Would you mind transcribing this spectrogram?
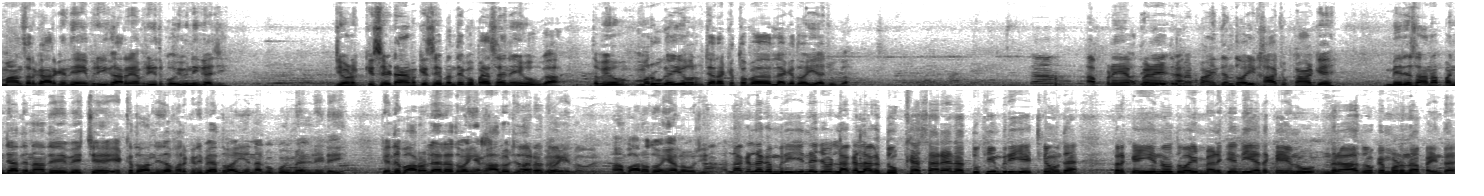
ਮਾਨ ਸਰਕਾਰ ਕਹਿੰਦੀ ਅਸੀਂ ਫ੍ਰੀ ਕਰ ਰਹੇ ਹਾਂ ਫ੍ਰੀ ਤਾਂ ਕੋਈ ਵੀ ਨਹੀਂਗਾ ਜੀ। ਜੇ ਹੁਣ ਕਿਸੇ ਟਾਈਮ ਕਿਸੇ ਬੰਦੇ ਕੋਲ ਪੈਸਾ ਹੀ ਨਹੀਂ ਹੋਊਗਾ ਤਾਂ ਫਿਰ ਉਹ ਮਰੂਗਾ ਹੀ ਹੋਰ ਵਿਚਾਰਾ ਕਿੱਥੋਂ ਪੈ- ਲੈ ਕੇ ਦਵਾਈ ਆ ਜਾਊਗਾ। ਤਾਂ ਆਪਣੇ ਆਪਣੇ ਮੈਂ 5 ਦਿਨ ਦਵਾਈ ਖਾ ਚੁੱਕਾ ਅੱਗੇ। ਮੇਰੇ ਹਿਸਾਬ ਨਾਲ ਪੰਜਾਂ ਦਿਨਾਂ ਦੇ ਵਿੱਚ ਇੱਕ ਦਵਾਨੀ ਦਾ ਫ਼ਰਕ ਨਹੀਂ ਪਿਆ ਦਵਾਈ ਇਹਨਾਂ ਕੋਲ ਕੋਈ ਮਿਲ ਨਹੀਂ ਰਹੀ। ਕਹਿੰਦੇ ਬਾਹਰੋਂ ਲੈ ਲਓ ਦਵਾਈਆਂ ਖਾ ਲਓ ਜਿਹਦਾ ਬਾਹਰੋਂ ਦਵਾਈਆਂ ਲਓ, ਹੈਂ। ਬਾਹਰੋਂ ਦਵਾਈਆਂ ਲਓ ਜੀ। ਅਲੱਗ-ਅਲੱਗ ਮਰੀਜ਼ ਨੇ ਜੋ ਅਲੱਗ-ਅਲੱਗ ਦੁੱਖ ਹੈ ਸਾਰਿਆਂ ਦਾ ਦੁਖੀ ਮਰੀਜ਼ ਇੱਥੇ ਆਉਂਦਾ ਪਰ ਕਈਆਂ ਨੂੰ ਦਵਾਈ ਮਿਲ ਜਾਂਦੀ ਹੈ ਤੇ ਕਈਆਂ ਨੂੰ ਨਾਰਾਜ਼ ਹੋ ਕੇ ਮੁੜਨਾ ਪੈਂਦਾ।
